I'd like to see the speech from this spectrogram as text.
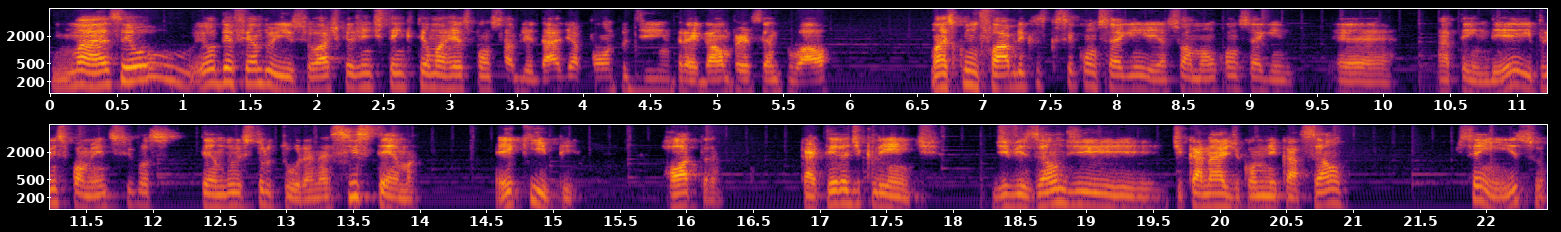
Mas eu, eu defendo isso. Eu acho que a gente tem que ter uma responsabilidade a ponto de entregar um percentual mas com fábricas que você consegue, a sua mão consegue é, atender e principalmente se você tendo estrutura, né? Sistema, equipe, rota, carteira de cliente, divisão de, de canais de comunicação. Sem isso,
